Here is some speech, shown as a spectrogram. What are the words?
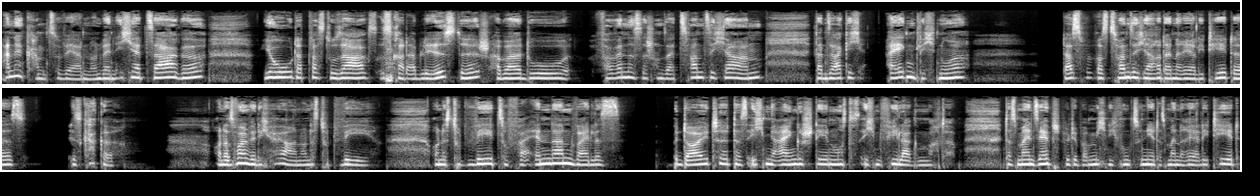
anerkannt zu werden. Und wenn ich jetzt sage, jo, das, was du sagst, ist gerade ableistisch, aber du verwendest es schon seit 20 Jahren, dann sage ich eigentlich nur, das, was 20 Jahre deine Realität ist, ist Kacke. Und das wollen wir nicht hören und es tut weh. Und es tut weh zu verändern, weil es bedeutet, dass ich mir eingestehen muss, dass ich einen Fehler gemacht habe. Dass mein Selbstbild über mich nicht funktioniert, dass meine Realität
